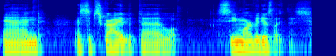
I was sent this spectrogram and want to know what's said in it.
And, and subscribe to see more videos like this.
